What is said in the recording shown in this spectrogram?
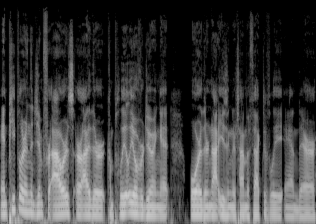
and people are in the gym for hours are either completely overdoing it or they're not using their time effectively and they're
